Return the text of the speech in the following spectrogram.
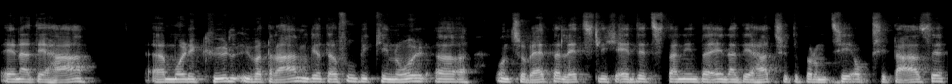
NADH äh, Molekül übertragen wird auf Ubiquinol äh, und so weiter. Letztlich endet es dann in der NADH-Zytochrom-C-Oxidase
